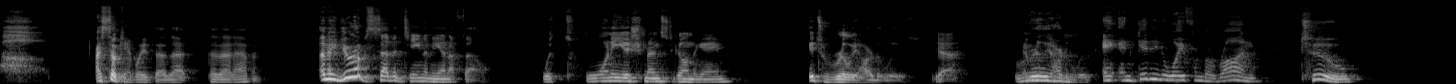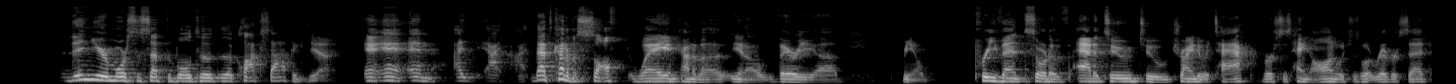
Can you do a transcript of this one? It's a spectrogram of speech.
I still can't believe that that that, that happened. I mean, you're up 17 in the NFL with 20 ish minutes to go in the game. It's really hard to lose. Yeah. really hard to lose. and, and getting away from the run too. Then you're more susceptible to the clock stopping. Yeah. and, and, and I, I, I, that's kind of a soft way and kind of a you know very uh, you know prevent sort of attitude to trying to attack versus hang on, which is what River said.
